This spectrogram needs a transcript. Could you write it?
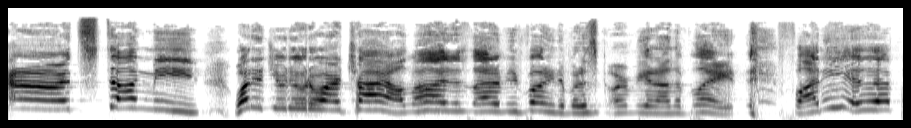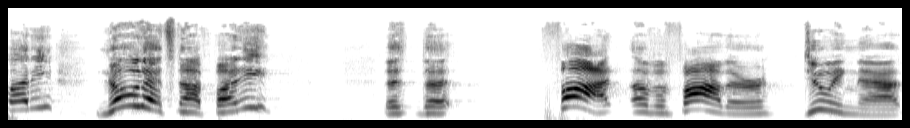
Oh, it stung me. What did you do to our child? Well, I just thought it'd be funny to put a scorpion on the plate. funny? Is that funny? No, that's not funny. The, the thought of a father doing that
